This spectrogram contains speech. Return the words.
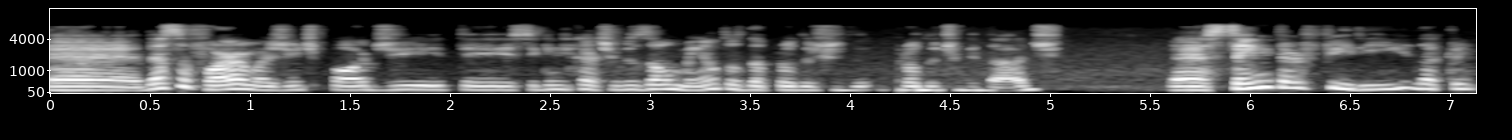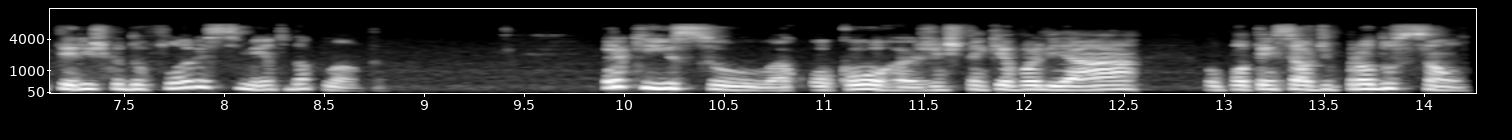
É, dessa forma, a gente pode ter significativos aumentos da produtividade é, sem interferir na característica do florescimento da planta. Para que isso ocorra, a gente tem que avaliar o potencial de produção,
